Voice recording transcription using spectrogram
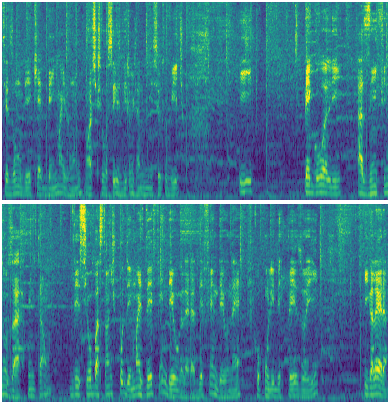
vocês vão ver que é bem mais ruim. Eu acho que vocês viram já no início do vídeo. E pegou ali a Zinf nos arcos. Então desceu bastante poder, mas defendeu, galera. Defendeu, né? Ficou com o líder preso aí. E galera,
